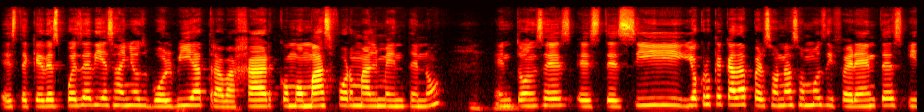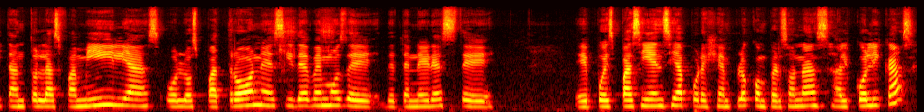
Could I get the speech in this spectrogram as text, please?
este, que después de diez años volví a trabajar como más formalmente, ¿no? Uh -huh. Entonces, este, sí, yo creo que cada persona somos diferentes y tanto las familias o los patrones sí debemos de, de tener este, eh, pues paciencia, por ejemplo, con personas alcohólicas,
